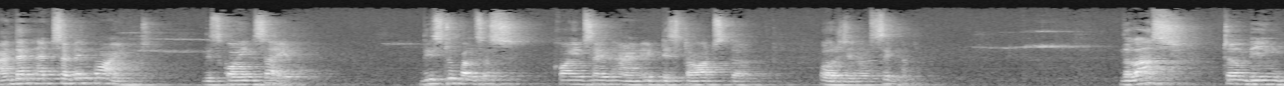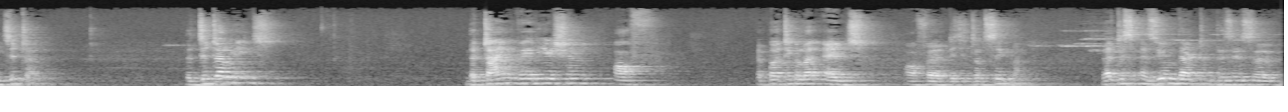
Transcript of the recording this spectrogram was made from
And then at certain point, this coincide. These two pulses coincide and it distorts the original signal. The last term being jitter. The jitter means the time variation of a particular edge of a digital signal. Let us assume that this is a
